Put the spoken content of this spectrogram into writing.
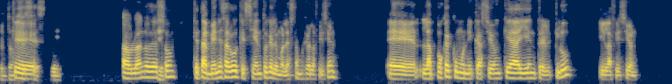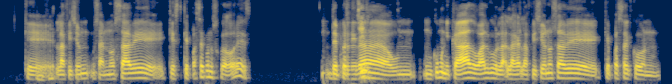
Entonces, que, este, hablando de sí. eso, que también es algo que siento que le molesta mucho a la afición. Eh, la poca comunicación que hay entre el club y la afición. Que la afición, o sea, no sabe qué, qué pasa con los jugadores. De perdida un, un, comunicado o algo, la, la, afición no sabe qué pasa con,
